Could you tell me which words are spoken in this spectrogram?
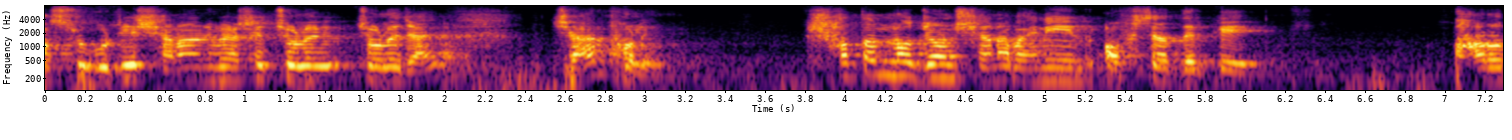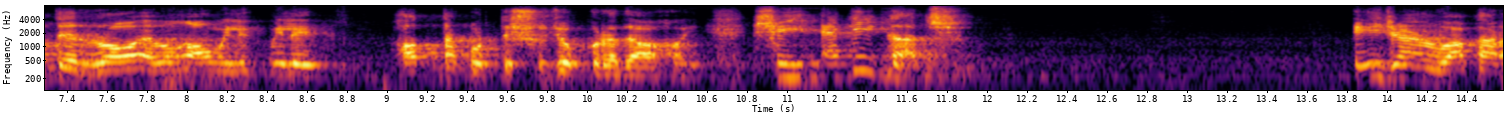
অস্ত্র গুটিয়ে সেনানিবাসে চলে চলে যায়। যার ফলে সাতান্ন জন সেনাবাহিনীর অফিসারদেরকে ভারতের র এবং আওয়ামী লীগ মিলে হত্যা করতে সুযোগ করে দেওয়া হয়। সেই একই কাজ এই জেনারেল ওয়াকার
